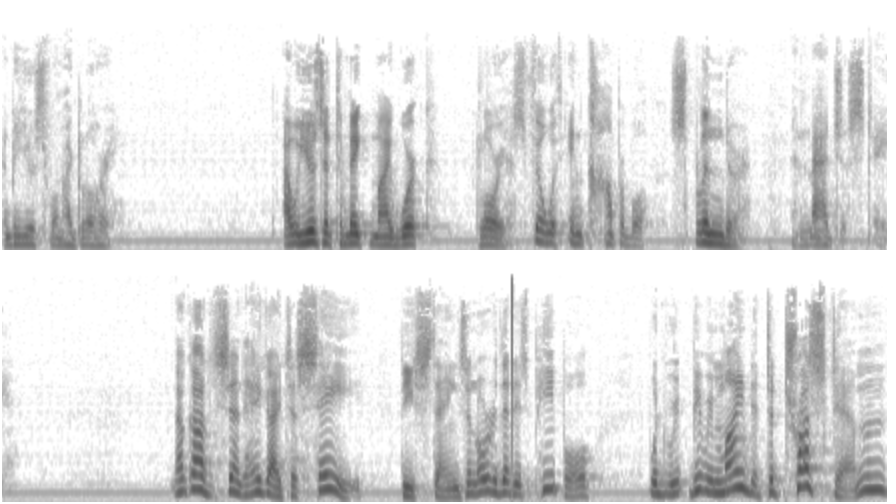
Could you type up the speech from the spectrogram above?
and be used for my glory. I will use it to make my work glorious, filled with incomparable splendor and majesty. Now, God sent Haggai to say these things in order that his people would re- be reminded to trust him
